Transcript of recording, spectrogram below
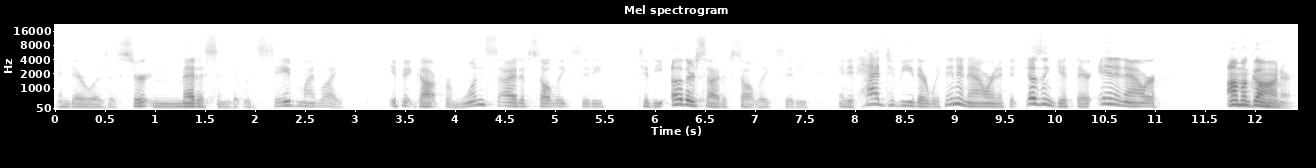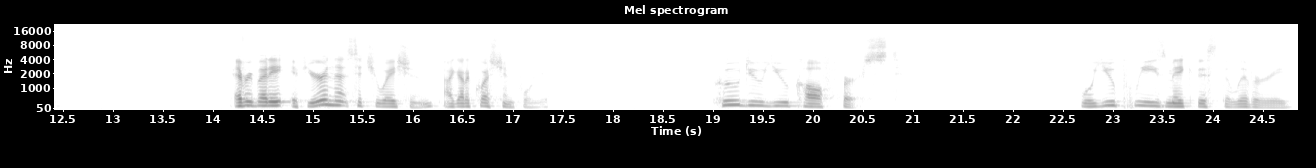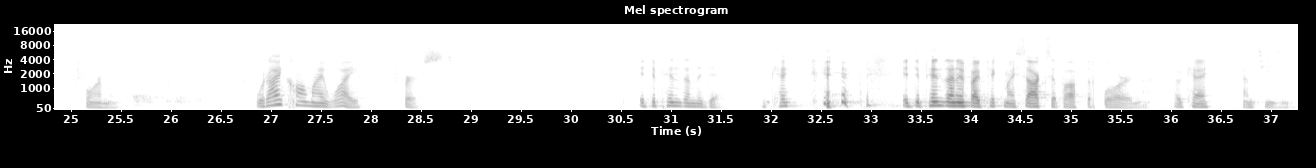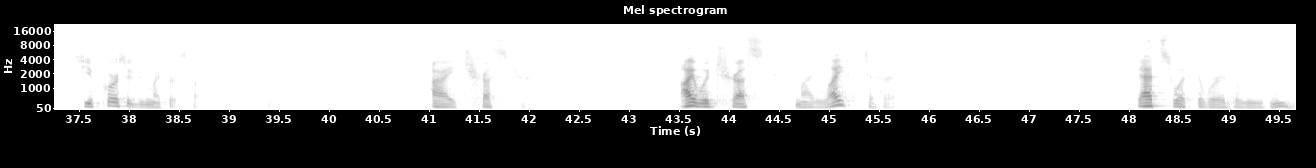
and there was a certain medicine that would save my life if it got from one side of Salt Lake City to the other side of Salt Lake City, and it had to be there within an hour, and if it doesn't get there in an hour, I'm a goner. Everybody, if you're in that situation, I got a question for you. Who do you call first? Will you please make this delivery for me? Would I call my wife first? It depends on the day, okay? it depends on if I pick my socks up off the floor or not, okay? I'm teasing. She, of course, would be my first call. I trust her. I would trust my life to her. That's what the word believe means.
